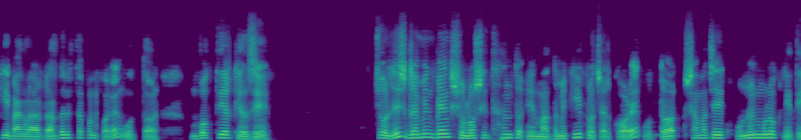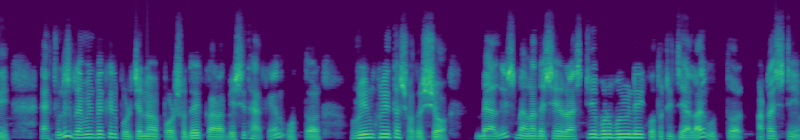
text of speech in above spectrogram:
কি বাংলার রাজধানী স্থাপন করেন? উত্তর বক্তিয়ার খিলজি চল্লিশ, গ্রামীণ ব্যাংক ষোলো সিদ্ধান্ত, এর মাধ্যমে কি প্রচার করে? উত্তর, সামাজিক উন্নয়নমূলক নীতি। একচল্লিশ, গ্রামীণ ব্যাংকের পরিচালনা পর্ষদে কারা বেশি থাকেন? উত্তর ঋণ গ্রহীতা সদস্য। বিয়াল্লিশ, বাংলাদেশের রাষ্ট্রীয় বনভূমি নেই কতটি জেলায়? উত্তর, আঠাশটি।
